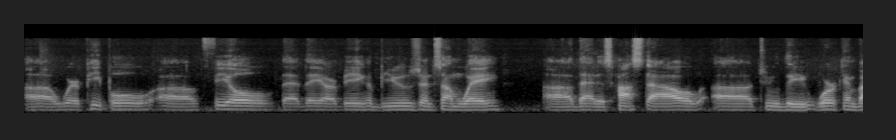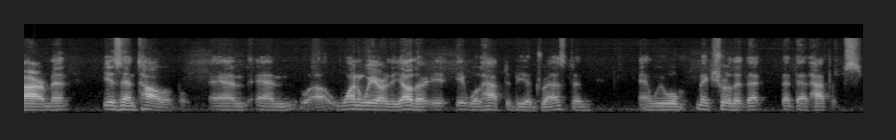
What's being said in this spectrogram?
uh, where people uh, feel that they are being abused in some way uh, that is hostile uh, to the work environment is intolerable. And and one way or the other, it, it will have to be addressed. And and we will make sure that that, that, that happens.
